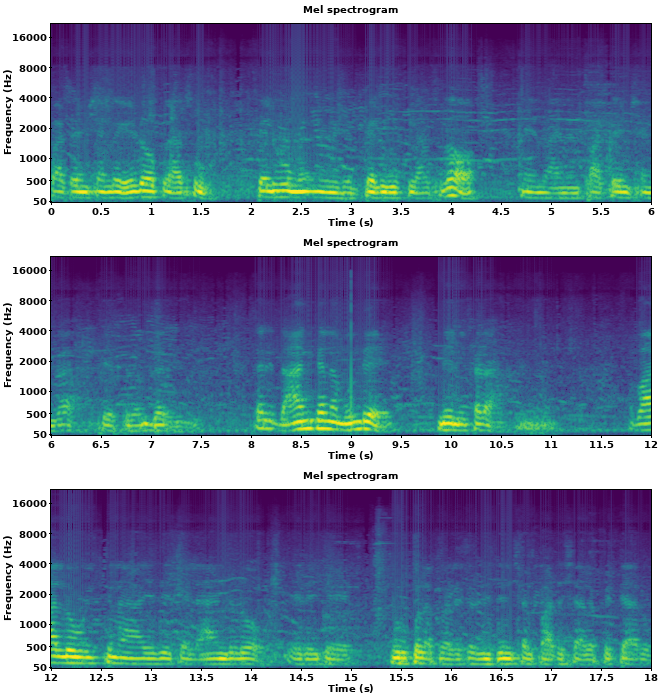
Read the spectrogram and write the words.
పాఠ్యాంశంగా ఏడో క్లాసు తెలుగు మీడియం తెలుగు క్లాసులో నేను ఆయన పాఠ్యాంశంగా చేర్చడం జరిగింది. సరే దానికన్నా ముందే నేను ఇక్కడ వాళ్ళు ఇచ్చిన ఏదైతే ల్యాండ్లో ఏదైతే గురుకుల రెసిడెన్షియల్ పాఠశాల పెట్టారో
